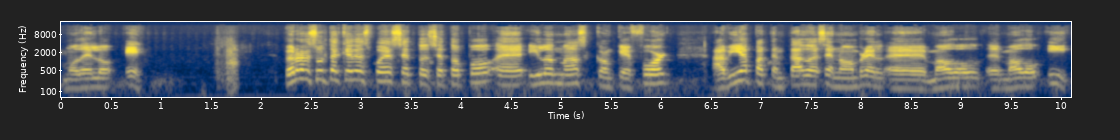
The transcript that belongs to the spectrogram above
modelo E. Pero resulta que después se, to- se topó eh, Elon Musk con que Ford había patentado ese nombre, el eh, Model, Model E.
